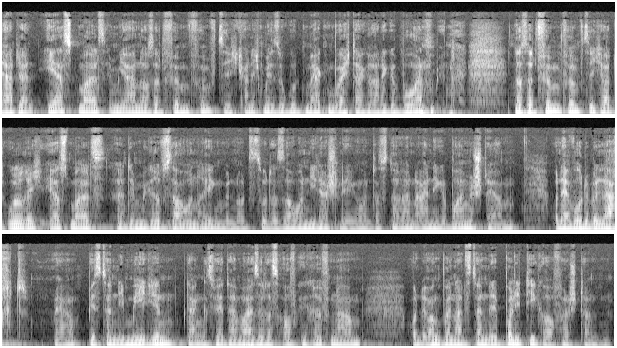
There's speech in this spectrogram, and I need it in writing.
der hat ja erstmals im Jahr 1955, kann ich mir so gut merken, weil ich da gerade geboren bin. 1955 hat Ulrich erstmals äh, den Begriff sauren Regen benutzt oder saure Niederschläge und dass daran einige Bäume sterben. Und er wurde belacht, ja, bis dann die Medien dankenswerterweise das aufgegriffen haben. Und irgendwann hat es dann die Politik auch verstanden.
